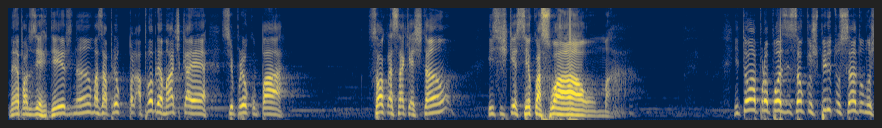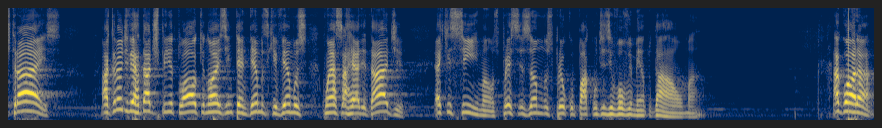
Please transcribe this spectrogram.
né, para os herdeiros, não, mas a, a problemática é se preocupar só com essa questão e se esquecer com a sua alma. Então, a proposição que o Espírito Santo nos traz, a grande verdade espiritual que nós entendemos e que vemos com essa realidade, é que sim, irmãos, precisamos nos preocupar com o desenvolvimento da alma. Agora,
